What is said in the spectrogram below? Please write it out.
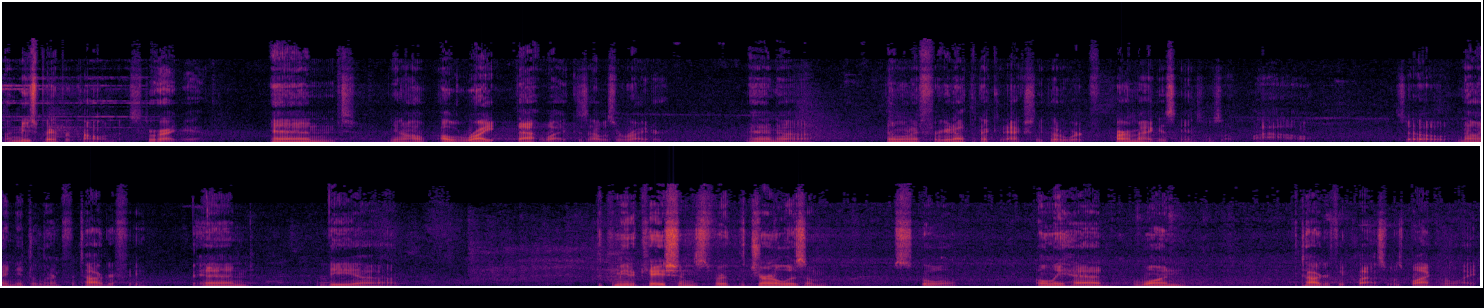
a newspaper columnist right. Yeah. and you know I'll, I'll write that way because I was a writer. And uh, then when I figured out that I could actually go to work for car magazines, it was like, wow. So now I need to learn photography. And the uh, the communications for the journalism school only had one photography class. It was black and white,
